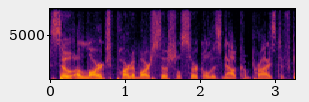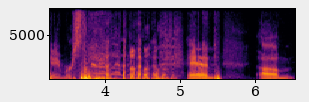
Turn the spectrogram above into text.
so a large part of our social circle is now comprised of gamers. And um,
